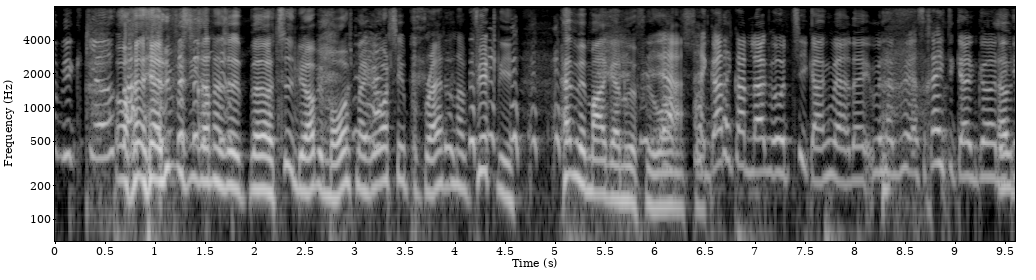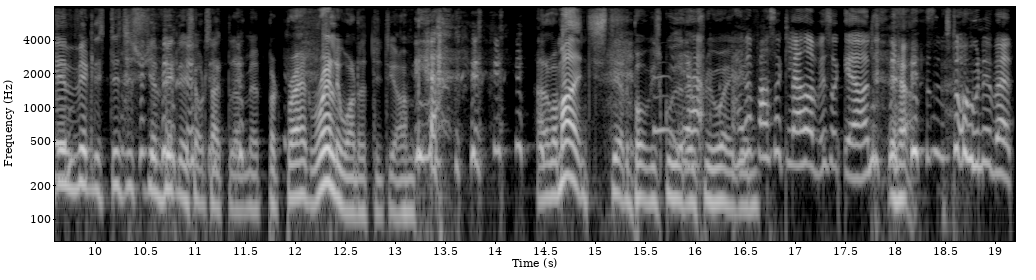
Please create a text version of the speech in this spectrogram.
har virkelig glædet sig. Og ja, lige præcis. Han har været tidligt op i morges. Man kan godt se på Brad. Han har virkelig... Han vil meget gerne ud af flyveren. Ja, så. han gør det godt nok 8-10 gange hver dag, men han vil altså rigtig gerne gøre det Ja, det, er igen. virkelig, det, det synes jeg virkelig er sjovt sagt, det der med, but Brad really wanted to jump. Ja. Han var meget insisterende på, at vi skulle ud af den flyver han er igen. bare så glad og vil så gerne. Ja. Som en stor hundevand.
